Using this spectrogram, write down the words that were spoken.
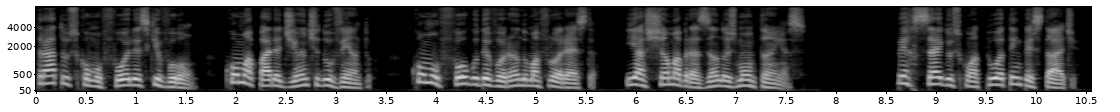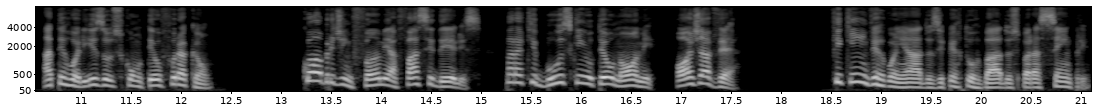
trata-os como folhas que voam, como a palha diante do vento, como o fogo devorando uma floresta, e a chama abrasando as montanhas. Persegue-os com a tua tempestade, aterroriza-os com o teu furacão. Cobre de infame a face deles, para que busquem o teu nome, ó Javé. Fiquem envergonhados e perturbados para sempre,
